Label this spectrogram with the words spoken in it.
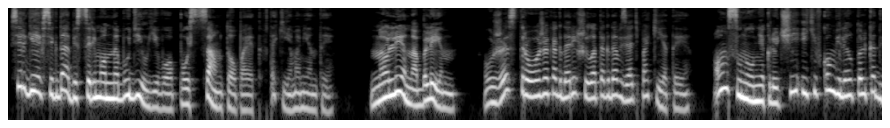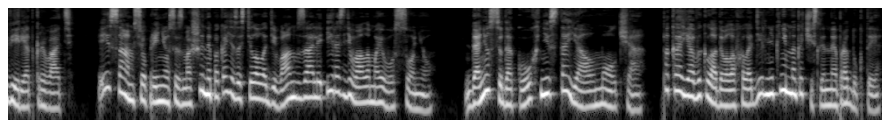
Сергей всегда бесцеремонно будил его, пусть сам топает в такие моменты. «Но Лена, блин!» Уже строже, когда решила тогда взять пакеты. Он сунул мне ключи и кивком велел только двери открывать. И сам все принес из машины, пока я застилала диван в зале и раздевала моего Соню. Донес сюда кухни, стоял молча, пока я выкладывала в холодильник немногочисленные продукты.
